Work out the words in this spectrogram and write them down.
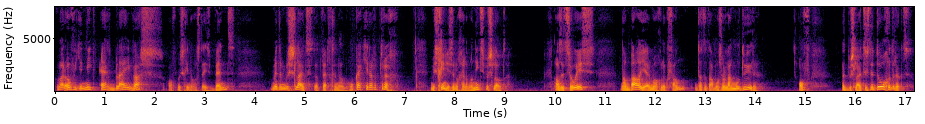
waarover je niet echt blij was, of misschien nog steeds bent, met een besluit dat werd genomen. Hoe kijk je daarop terug? Misschien is er nog helemaal niets besloten. Als het zo is, dan baal je er mogelijk van dat het allemaal zo lang moet duren. Of het besluit is er doorgedrukt.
